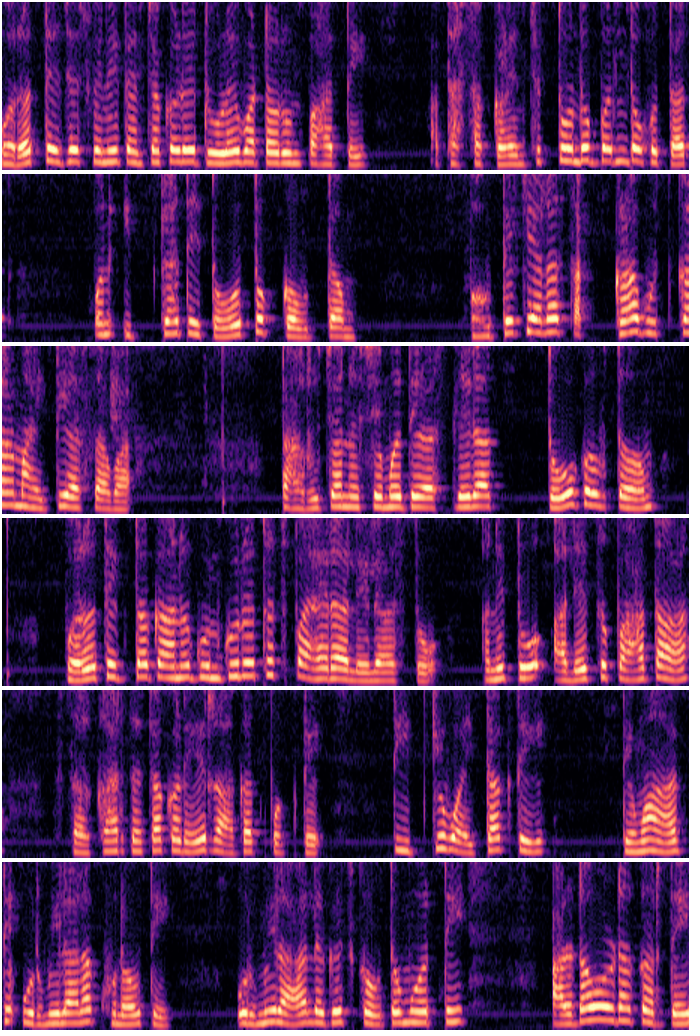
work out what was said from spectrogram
परत तेजस्वीने त्यांच्याकडे डोळे वाटारून पाहते. आता सगळ्यांचे तोंड बंद होतात पण इतक्यात येतो तो गौतम. बहुतेक याला सगळा भूतकाळ माहिती असावा. तारूच्या नशेमध्ये असलेला तो गौतम परत एकदा गाणं गुणगुणतच बाहेर आलेला असतो आणि तो आल्याचं पाहता सरकार त्याच्याकडे रागात बघते. ती इतकी वैतागते तेव्हा ते उर्मिलाला खुनवते उर्मिला लगेच गौतमवरती आरडाओरडा करते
